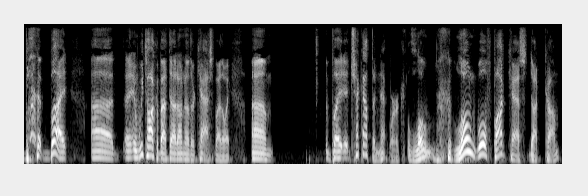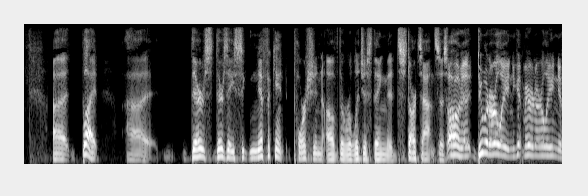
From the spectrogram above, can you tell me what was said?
but but uh, and we talk about that on other casts, by the way. Um, but check out the network, lone lonewolfpodcast.com. Uh, but uh, there's there's a significant portion of the religious thing that starts out and says, "Oh, uh, do it early, and you get married early, and you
